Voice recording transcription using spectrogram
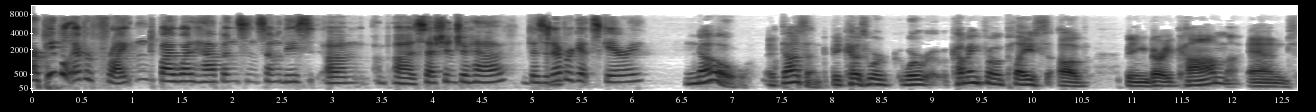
are people ever frightened by what happens in some of these um, uh, sessions you have? Does it ever get scary? No, it doesn't, because we're we're coming from a place of being very calm and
